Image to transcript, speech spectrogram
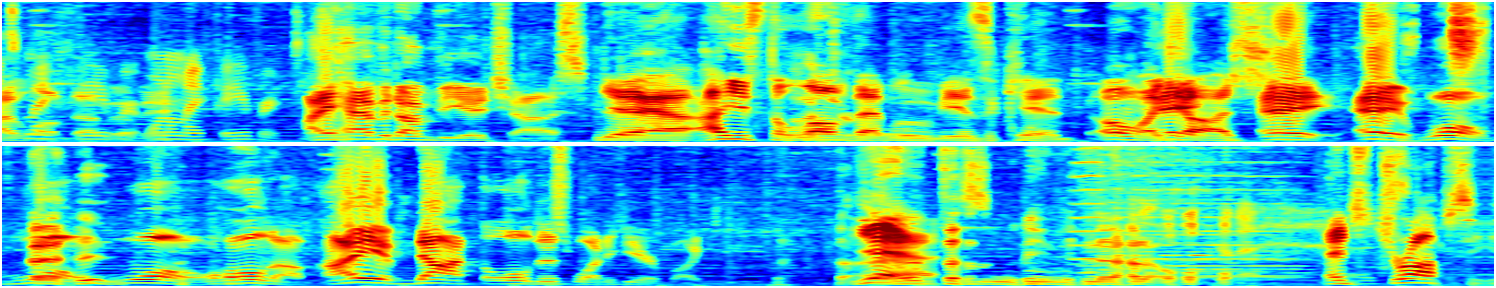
I my love that movie. One of my favorites. I have it on VHS. Yeah, I used to love that Wonderful. movie as a kid. Oh my hey, gosh. Hey, hey, whoa, whoa, whoa, hold up. I am not the oldest one here, Monkey. Yeah. That doesn't mean you're not old. It's Dropsy.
